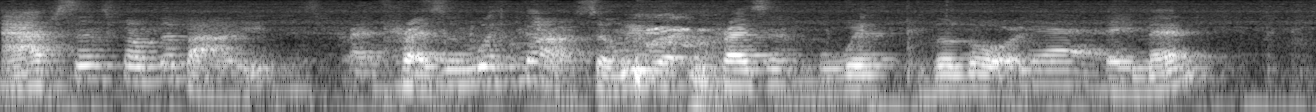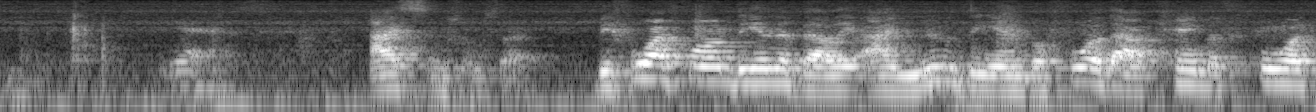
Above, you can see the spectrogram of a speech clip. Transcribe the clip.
Absence from the body, His presence. present with God. So we were present with the Lord. Yes. Amen. Yes. I, I'm sorry. Before I formed thee in the belly, I knew thee, and before thou camest forth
